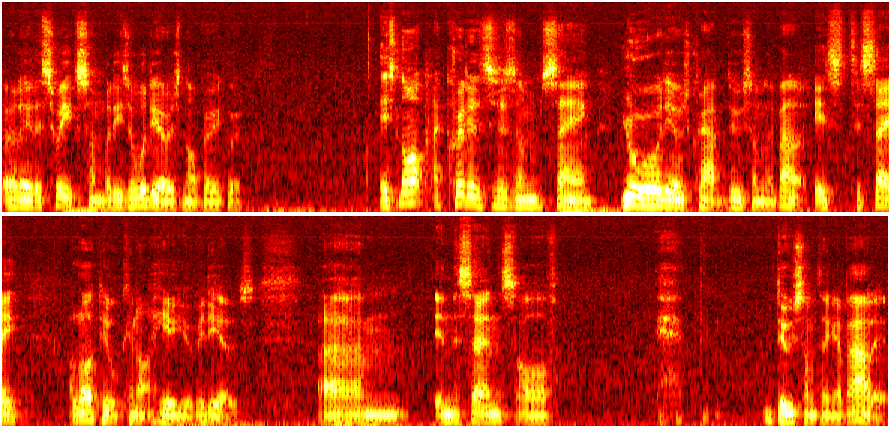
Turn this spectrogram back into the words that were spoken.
earlier this week somebody's audio is not very good. It's not a criticism saying your audio is crap, do something about it. It's to say a lot of people cannot hear your videos. Um, in the sense of do something about it.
